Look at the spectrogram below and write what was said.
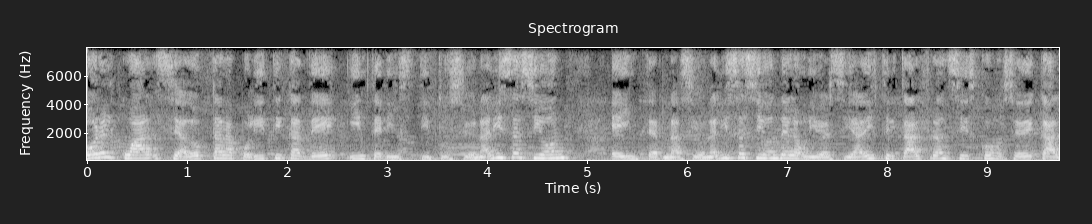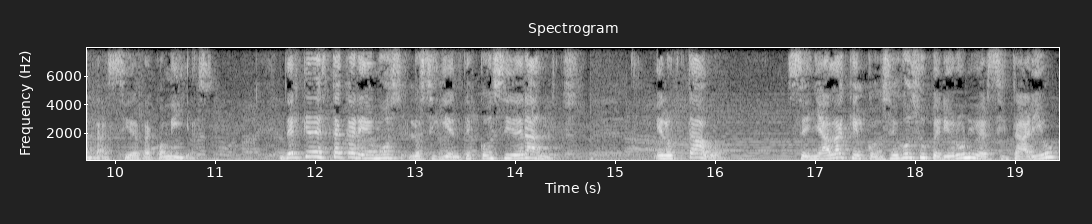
por el cual se adopta la política de interinstitucionalización e internacionalización de la Universidad Distrital Francisco José de Caldas, cierra comillas, del que destacaremos los siguientes considerandos. El octavo señala que el Consejo Superior Universitario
